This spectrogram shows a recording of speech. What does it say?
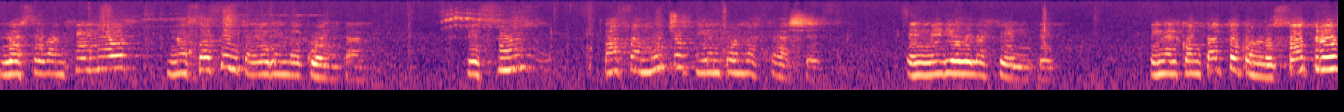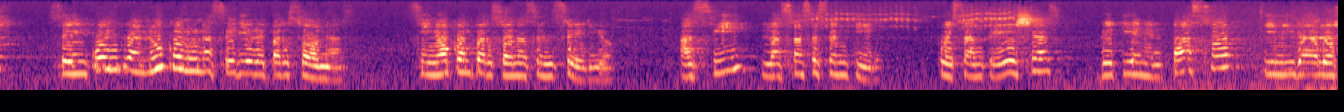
Los evangelios nos hacen caer en la cuenta Jesús pasa mucho tiempo en las calles, en medio de la gente. En el contacto con los otros se encuentra no con una serie de personas, sino con personas en serio. Así las hace sentir, pues ante ellas detiene el paso y mira a los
